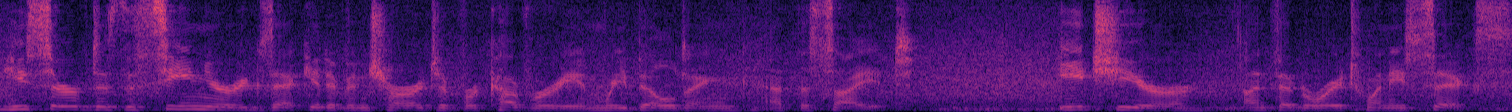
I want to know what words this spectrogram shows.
he served as the senior executive in charge of recovery and rebuilding at the site. Each year, on February 26,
